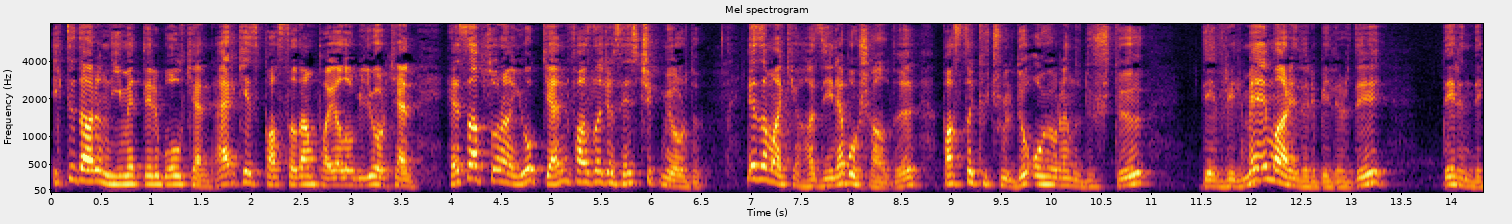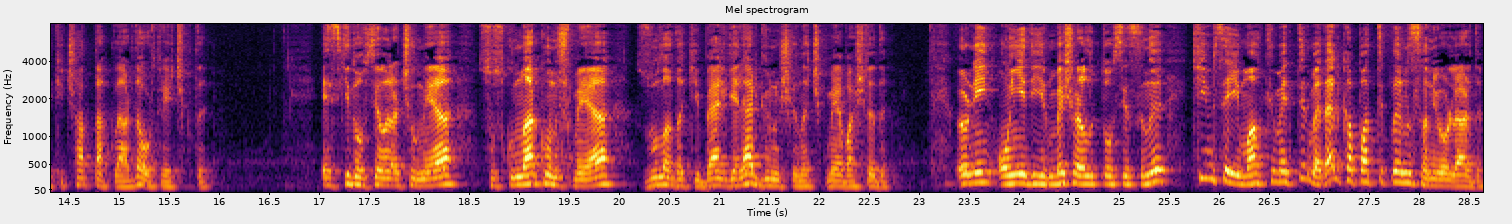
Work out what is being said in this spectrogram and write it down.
İktidarın nimetleri bolken, herkes pastadan pay alabiliyorken, hesap soran yokken fazlaca ses çıkmıyordu. Ne zaman ki hazine boşaldı, pasta küçüldü, oy oranı düştü, devrilme emareleri belirdi, derindeki çatlaklar da ortaya çıktı. Eski dosyalar açılmaya, suskunlar konuşmaya, Zula'daki belgeler gün ışığına çıkmaya başladı. Örneğin 17-25 Aralık dosyasını kimseyi mahkum ettirmeden kapattıklarını sanıyorlardı.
